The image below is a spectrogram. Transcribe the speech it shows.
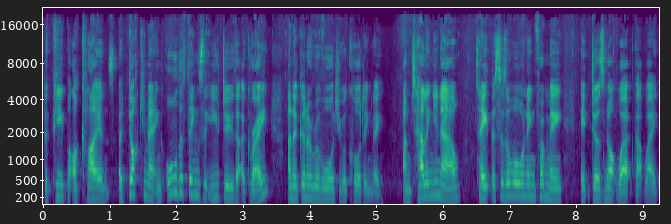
the people, our clients are documenting all the things that you do that are great and are going to reward you accordingly. I'm telling you now, take this as a warning from me, it does not work that way.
